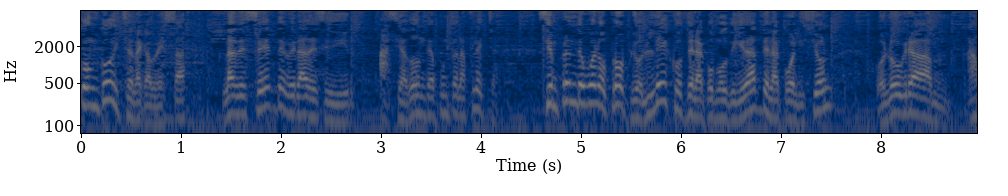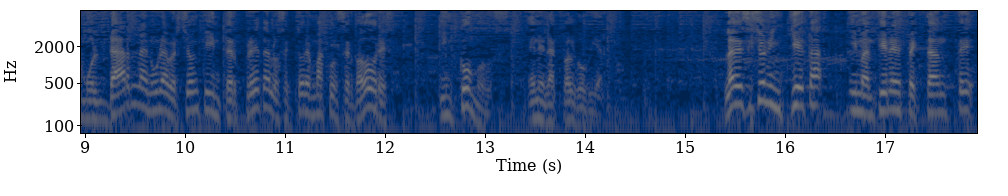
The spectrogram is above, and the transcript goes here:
Con Goich a la cabeza, la DC deberá decidir hacia dónde apunta la flecha. Si emprende vuelo propio, lejos de la comodidad de la coalición, o logra mm, amoldarla en una versión que interpreta a los sectores más conservadores, incómodos en el actual gobierno. La decisión inquieta y mantiene expectante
